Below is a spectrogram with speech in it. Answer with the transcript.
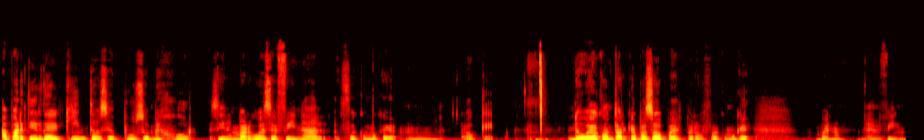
A partir del quinto se puso mejor. Sin embargo, ese final fue como que. Mm, ok. No voy a contar qué pasó, pues, pero fue como que. Bueno, en fin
